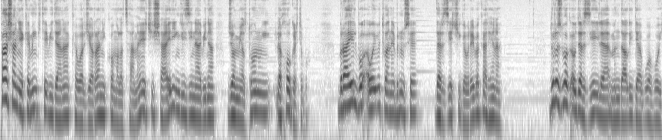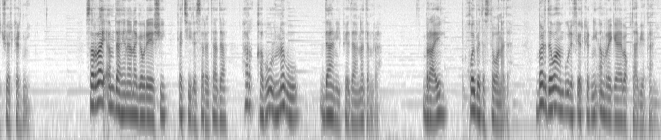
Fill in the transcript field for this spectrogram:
پاشان یەکەمین کتێبی دانا کە وەرجێڕانی کۆمەڵە تامەیەکی شاعری ئینگلیزی نابینا جۆن میلتۆنوی لە خۆگرت بوو برایل بۆ ئەوەی بتوانێت بنووسێ دەرزیەکی گەورەی بەکارهێنا دروست وەک ئەو دەرزیەی لە منداڵیدا بووە هۆی کوێرکردنی سەرڕای ئەم داهێنانە گەورەیەشی کەچی لە سەرەتادا هەر قبول نەبوو دانی پێدا نەدەنرا برایل خۆی بەدەستەوە نەدا بەردەوام بوو لە فێرکردنی ئەم ڕێگایە بە قوتابیەکانی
